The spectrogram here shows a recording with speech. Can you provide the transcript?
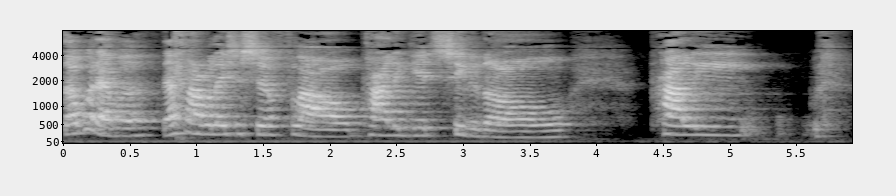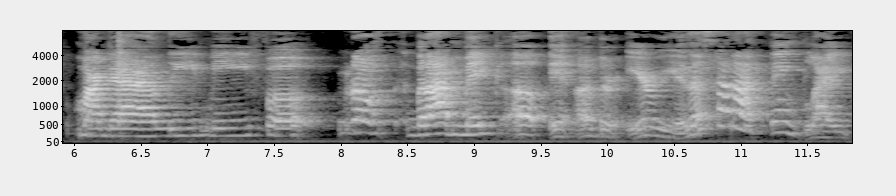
So whatever, that's my relationship flaw. Probably get cheated on probably my guy leave me for you know, but I make up in other areas. That's how I think. Like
